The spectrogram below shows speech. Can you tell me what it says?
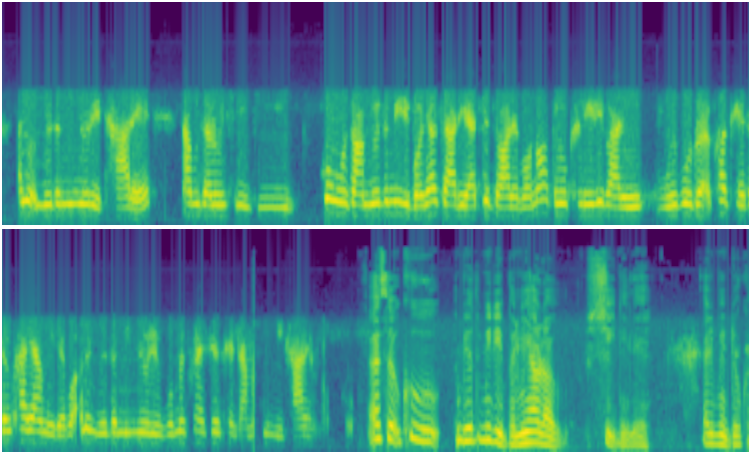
။အဲ့လိုအမျိုးသမီးမျိုးတွေထားတယ်။နောက်ပြီးတော့လို့ရှိရင်ဒီကိုယ်ဝန်ဆောင်မျိုးသမီးတွေပေါ့ယောက်ျားတွေကဖြစ်သွားတယ်ပေါ့နော်သူတို့ကလေးတွေပါတွေမွေးဖို့အတွက်အခက်ခဲဒုက္ခရောက်နေတယ်ပေါ့အဲ့လိုမျိုးသမီးမျိုးတွေ women crisis center မှာညီထားတယ်ပေါ့အဲ့ဆိုအခုအမျိုးသမီးတွေဘယ်နှစ်ယောက်လောက်ရှိနေလဲအဲ့ဒီမှာဒုက္ခ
